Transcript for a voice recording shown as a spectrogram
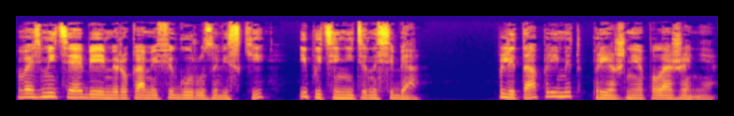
Возьмите обеими руками фигуру за виски и потяните на себя. Плита примет прежнее положение.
